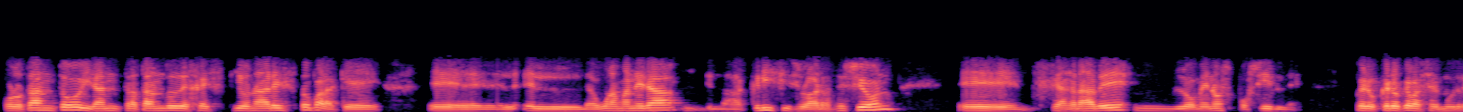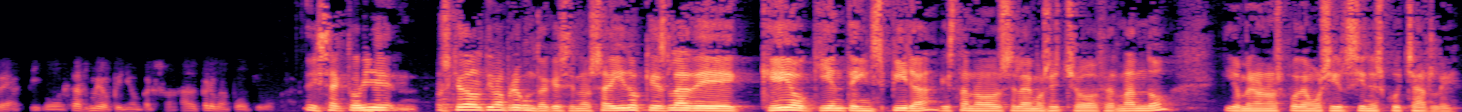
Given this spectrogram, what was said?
Por lo tanto, irán tratando de gestionar esto para que, eh, el, el, de alguna manera, la crisis o la recesión eh, se agrave lo menos posible pero creo que va a ser muy reactivo. Esta es mi opinión personal, pero me puedo equivocar. Exacto. Oye, nos queda la última pregunta que se nos ha ido, que es la de qué o quién te inspira, que esta no se la hemos hecho a Fernando y hombre, no nos podemos ir sin escucharle.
